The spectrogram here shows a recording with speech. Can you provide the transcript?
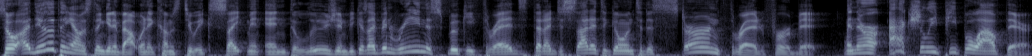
So, uh, the other thing I was thinking about when it comes to excitement and delusion, because I've been reading the spooky threads, that I decided to go into the Stern thread for a bit. And there are actually people out there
